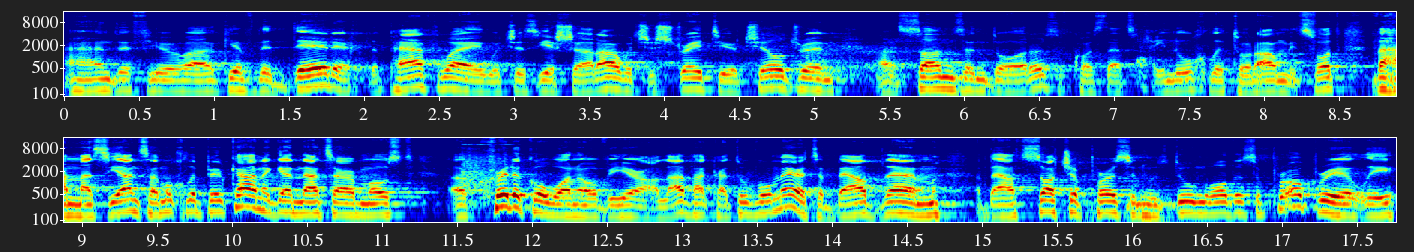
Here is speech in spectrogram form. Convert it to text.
And if you uh, give the derech, the pathway, which is yeshara, which is straight to your children, uh, sons and daughters. Of course, that's chinuch letorah mitzvot. V'hamasiyan samuch lepirkan. Again, that's our most uh, critical one over here. Alav hakatuv omer. It's about them, about such a person who's doing all this appropriately.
